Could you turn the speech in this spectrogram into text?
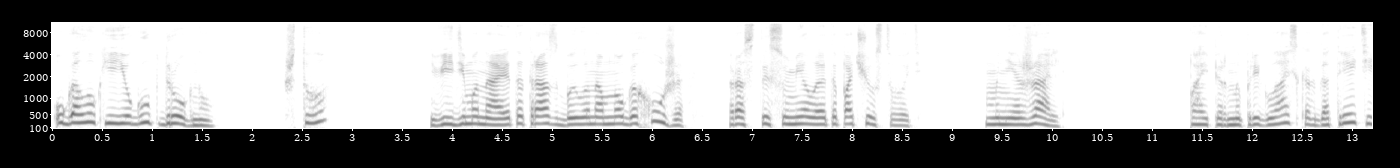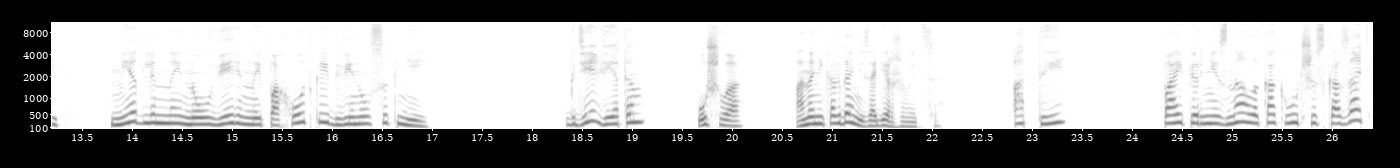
Уголок ее губ дрогнул. «Что?» Видимо, на этот раз было намного хуже, раз ты сумела это почувствовать. Мне жаль. Пайпер напряглась, когда третий медленной, но уверенной походкой двинулся к ней. «Где Ветон?» «Ушла. Она никогда не задерживается». «А ты?» Пайпер не знала, как лучше сказать,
